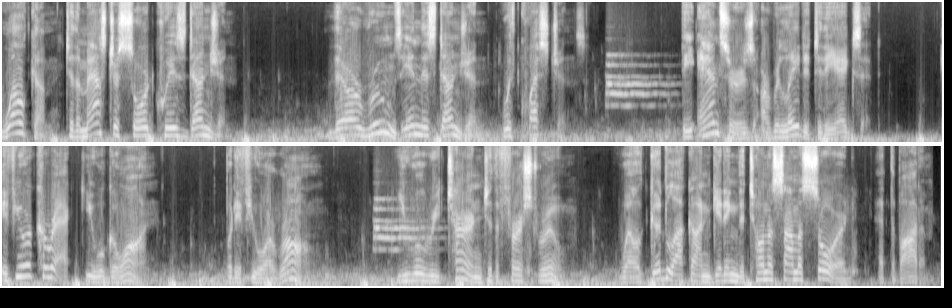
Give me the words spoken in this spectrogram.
Welcome to the Master Sword Quiz Dungeon. There are rooms in this dungeon with questions. The answers are related to the exit. If you are correct, you will go on. But if you are wrong, you will return to the first room. Well, good luck on getting the Tonosama sword at the bottom.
